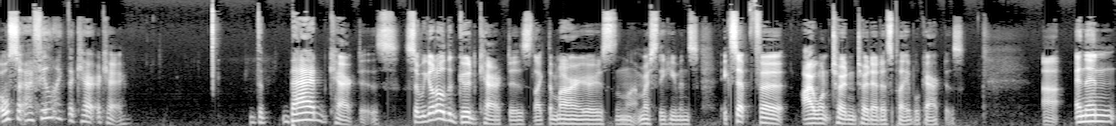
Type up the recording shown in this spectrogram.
Also, I feel like the char- okay, the bad characters. So we got all the good characters, like the Mario's and like most of the humans, except for I want Toad and Toadette as playable characters. Uh, and then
